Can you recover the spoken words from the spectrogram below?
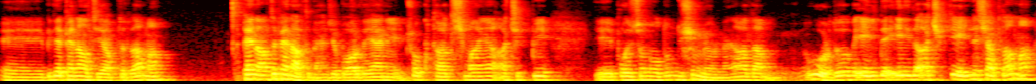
Ee, bir de penaltı yaptırdı ama penaltı penaltı bence bu arada. Yani çok tartışmaya açık bir e, pozisyon olduğunu düşünmüyorum. Yani adam vurdu ve eli de eli de açıktı, eline çarptı ama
